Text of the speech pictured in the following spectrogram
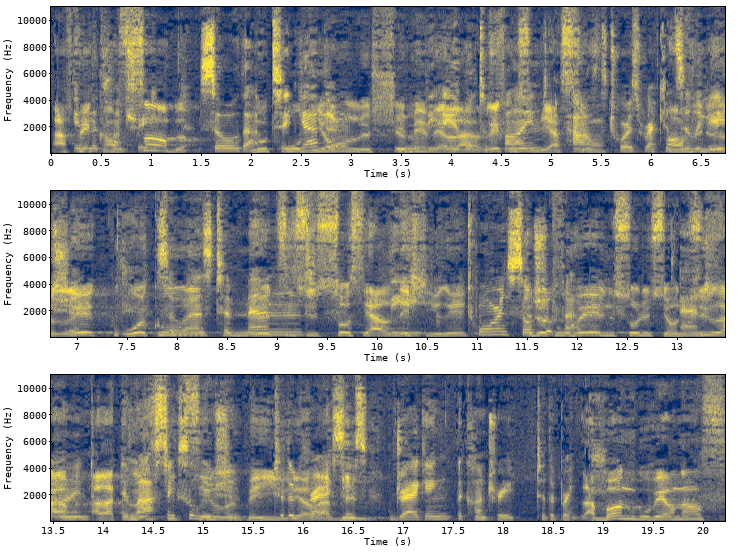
afin qu'ensemble so nous trouvions le chemin vers la réconciliation en de recouvrir so le tissu social trouver une solution durable à la crise qui le pays. Dragging the country to the brink. La bonne gouvernance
